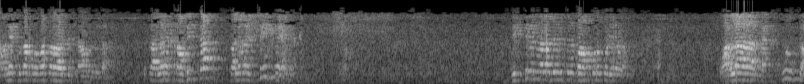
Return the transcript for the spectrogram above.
অনেক কথা প্রমাণ করা হয়েছে, আলহামদুলিল্লাহ। কালেমায় তাওহিদটা কালেমায় শিরিক হয়ে বৃষ্টির নামাজের ভিতরে দশ কোনো পড়িয়ে না। ওয়ালা কুরুকা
